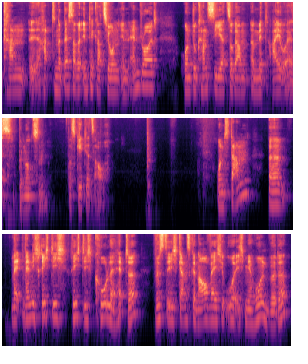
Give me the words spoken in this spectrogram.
kann äh, hat eine bessere Integration in Android und du kannst sie jetzt sogar äh, mit iOS benutzen. Das geht jetzt auch. Und dann, äh, wenn ich richtig, richtig Kohle hätte, wüsste ich ganz genau, welche Uhr ich mir holen würde.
